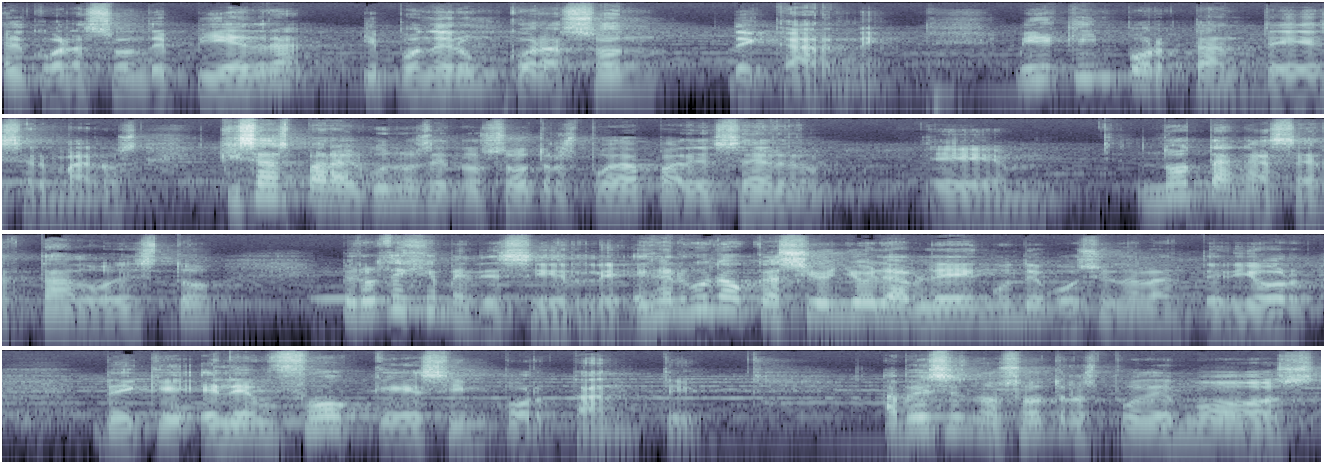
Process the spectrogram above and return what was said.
el corazón de piedra y poner un corazón de carne. Mire qué importante es, hermanos. Quizás para algunos de nosotros pueda parecer eh, no tan acertado esto, pero déjeme decirle, en alguna ocasión yo le hablé en un devocional anterior de que el enfoque es importante. A veces nosotros podemos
